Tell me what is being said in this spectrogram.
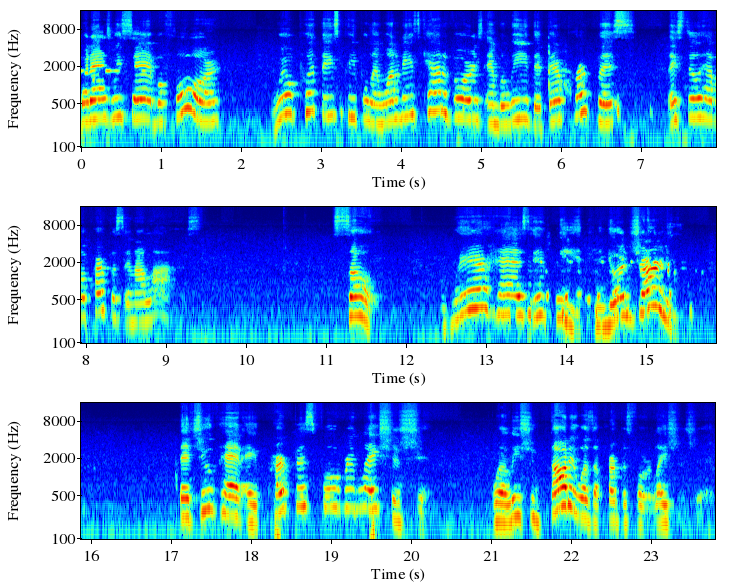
But as we said before, we'll put these people in one of these categories and believe that their purpose, they still have a purpose in our lives. So, where has it been in your journey that you've had a purposeful relationship? Well, at least you thought it was a purposeful relationship,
